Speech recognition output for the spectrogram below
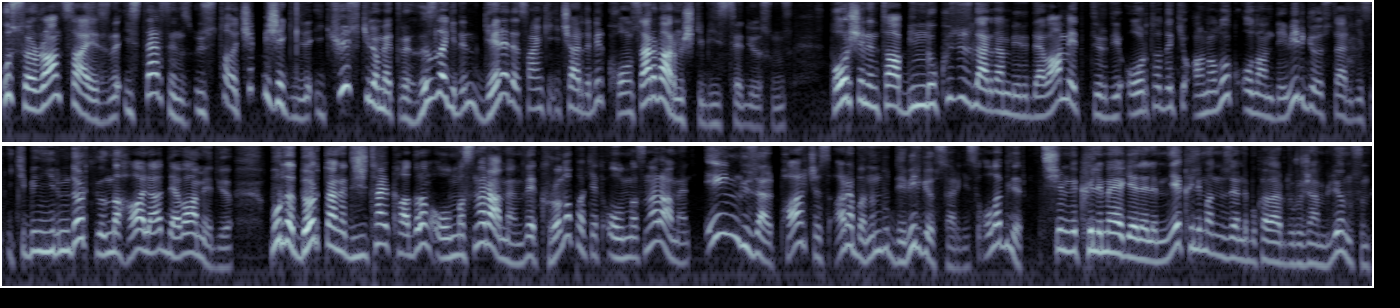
Bu surround sayesinde isterseniz üstü açık bir şekilde 200 kilometre hızla gidin gene de sanki içeride bir konser varmış gibi hissediyorsunuz. Porsche'nin ta 1900'lerden beri devam ettirdiği ortadaki analog olan devir göstergesi 2024 yılında hala devam ediyor. Burada 4 tane dijital kadran olmasına rağmen ve krono paket olmasına rağmen en güzel parçası arabanın bu devir göstergesi olabilir. Şimdi klimaya gelelim. Niye klimanın üzerinde bu kadar duracağım biliyor musun?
